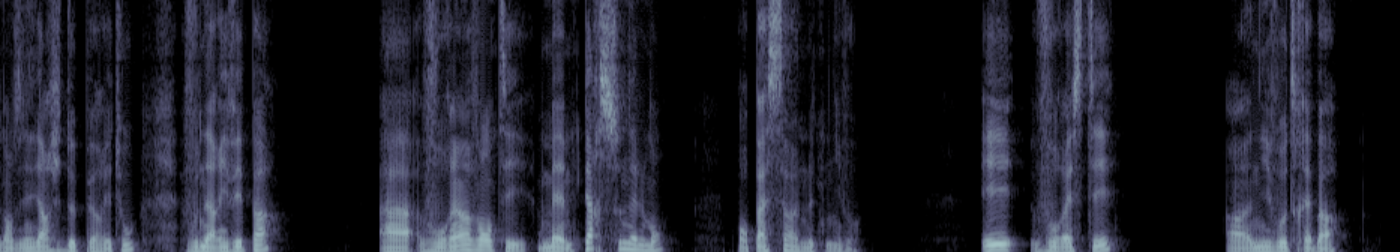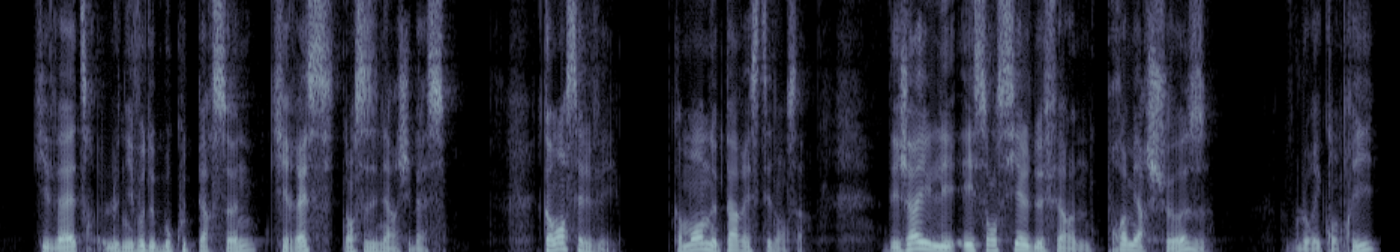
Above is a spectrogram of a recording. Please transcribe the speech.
dans une énergie de peur et tout, vous n'arrivez pas à vous réinventer, même personnellement, pour passer à un autre niveau et vous restez à un niveau très bas, qui va être le niveau de beaucoup de personnes qui restent dans ces énergies basses. Comment s'élever? Comment ne pas rester dans ça? Déjà, il est essentiel de faire une première chose, vous l'aurez compris,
